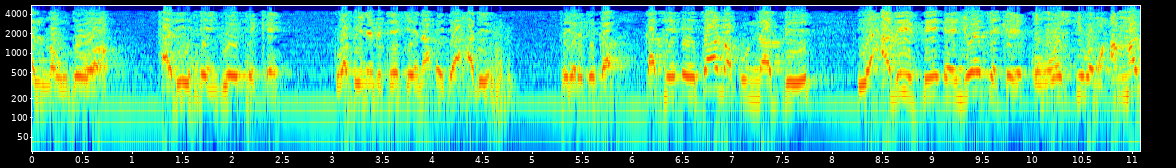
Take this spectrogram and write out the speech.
al mauduu hadithi enjweteke. Kuba tulina emiteeka ena egya hadithi tegerekeka. Kati etaava ku nabbi ya hadithi enjweteke ku muwekitiibwa muhammad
